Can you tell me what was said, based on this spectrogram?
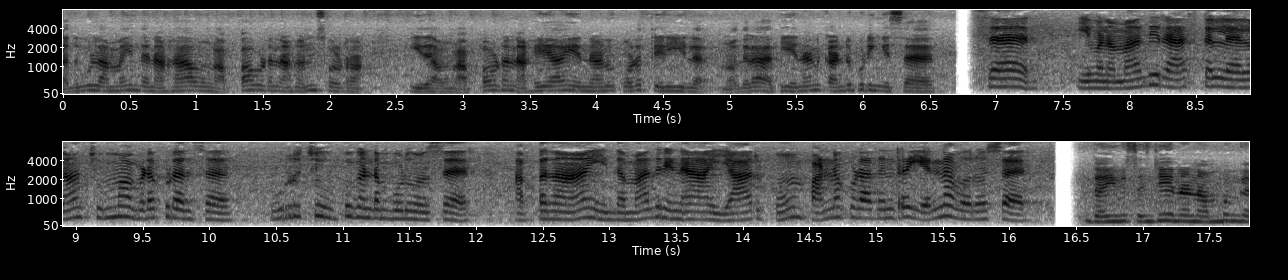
அதுவும் இல்லாமல் இந்த நகை அவங்க அப்பாவோட நகைன்னு சொல்கிறான் இது அவங்க அப்பாவோட நகையா என்னன்னு கூட தெரியல. முதல்ல அது என்னன்னு கண்டுபிடிங்க சார். சார் இவனை மாதிரி ராஸ்கல்ல எல்லாம் சும்மா விடக்கூடாது சார். உரிச்சு உப்பு கண்டம் போடுவோம் சார். அப்பதான் இந்த மாதிரி நான் யாருக்கும் பண்ணக்கூடாதுன்ற எண்ணம் வரும் சார். தயவு செஞ்சு என்ன நம்புங்க.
